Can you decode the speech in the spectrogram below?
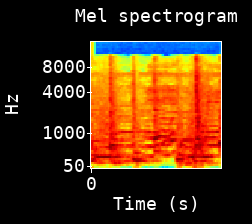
Oh,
